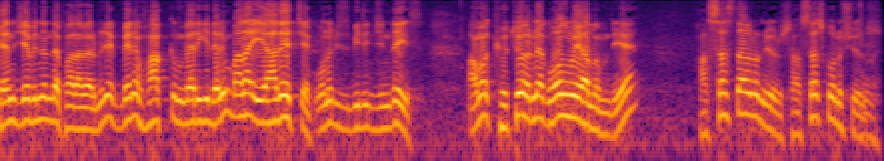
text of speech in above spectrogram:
Kendi cebinden de para vermeyecek. Benim hakkım, vergilerim bana iade edecek. Onu biz bilincindeyiz. Ama kötü örnek olmayalım diye hassas davranıyoruz, hassas konuşuyoruz.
